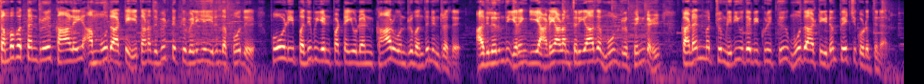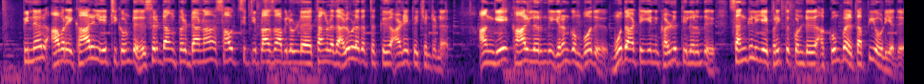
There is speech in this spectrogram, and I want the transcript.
சம்பவத்தன்று காலை அம்மூதாட்டி தனது வீட்டுக்கு வெளியே இருந்தபோது போலி பதிவு எண் பட்டையுடன் கார் ஒன்று வந்து நின்றது. அதிலிருந்து இறங்கிய அடையாளம் தெரியாத மூன்று பெண்கள் கடன் மற்றும் நிதியுதவி குறித்து மூதாட்டியிடம் பேச்சு கொடுத்தனர். பின்னர் அவரை காரில் ஏற்றிக்கொண்டு சிர்டாங் பெர்டானா சவுத் சிட்டி பிளாசாவில் உள்ள தங்களது அலுவலகத்துக்கு அழைத்துச் சென்றனர். அங்கே காரிலிருந்து இறங்கும் போது மூதாட்டியின் கழுத்திலிருந்து சங்கிலியை பறித்துக்கொண்டு அக்கும்பல் தப்பியோடியது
